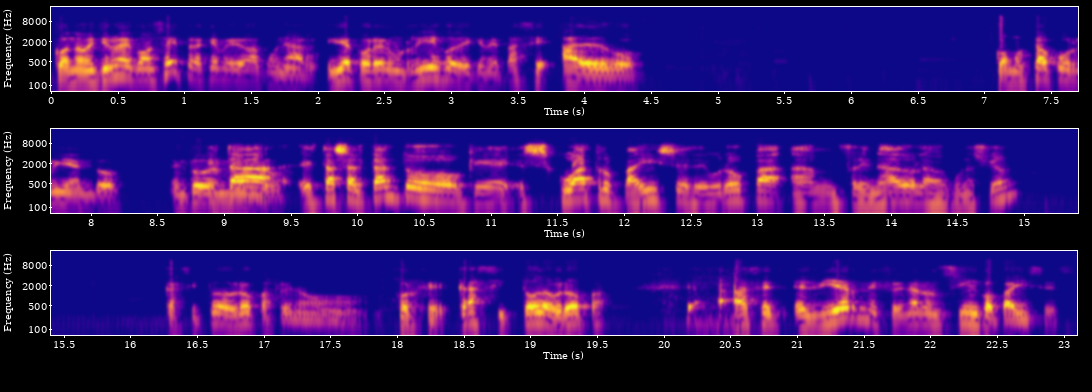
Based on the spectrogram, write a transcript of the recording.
con 99,6, ¿para qué me voy a vacunar? Y voy a correr un riesgo de que me pase algo. Como está ocurriendo en todo el mundo. ¿Estás al tanto que cuatro países de Europa han frenado la vacunación? Casi toda Europa frenó, Jorge, casi toda Europa. Hace, el viernes frenaron cinco países,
